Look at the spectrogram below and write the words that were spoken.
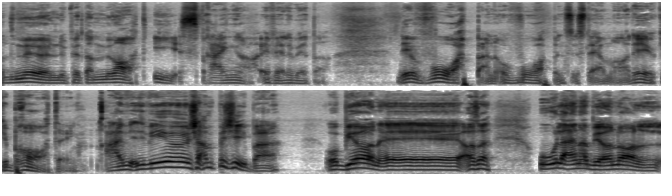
at munnen du putter mat i, sprenger i fillebiter. Det er jo våpen og våpensystemer, det er jo ikke bra ting. Nei, vi er jo kjempekjipe. Og Bjørn eh, Altså, Ole Einar Bjørndalen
